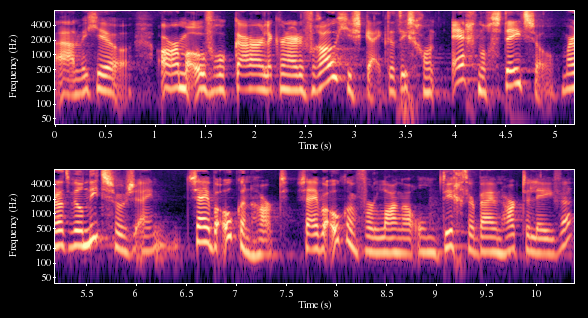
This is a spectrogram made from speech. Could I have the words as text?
aan, weet je, armen over elkaar, lekker naar de vrouwtjes kijken. Dat is gewoon echt nog steeds zo. Maar dat wil niet zo zijn. Zij hebben ook een hart. Zij hebben ook een verlangen om dichter bij hun hart te leven.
